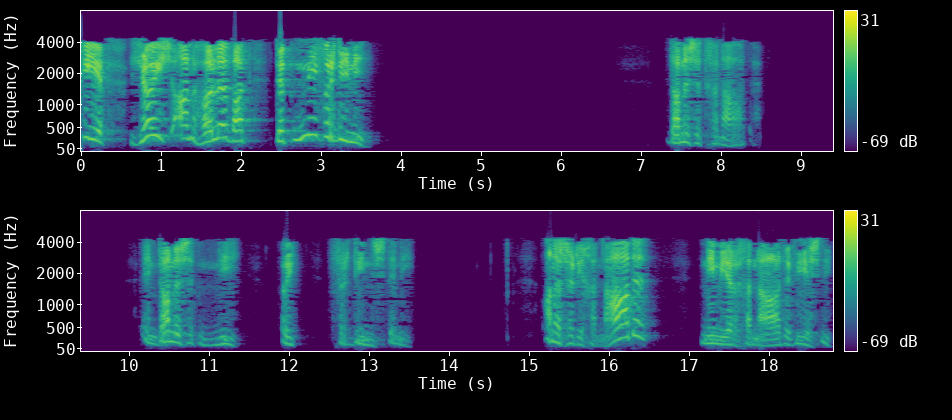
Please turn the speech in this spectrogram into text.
gee juis aan hulle wat dit nie verdien nie. dan is dit genade. En dan is dit nie uit verdienste nie. Anders sou die genade nie meer genade wees nie.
